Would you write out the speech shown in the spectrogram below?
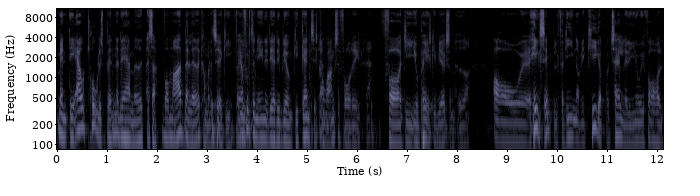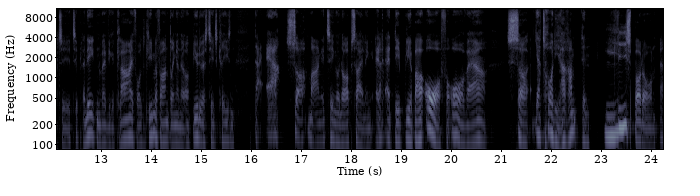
Men det er utroligt spændende det her med, altså hvor meget ballade kommer det til at give? For jeg er fuldstændig enig i det her, det bliver en gigantisk ja. konkurrencefordel ja. for de europæiske virksomheder. Og øh, helt simpelt, fordi når vi kigger på tallene lige nu i forhold til, til planeten, hvad vi kan klare i forhold til klimaforandringerne og biodiversitetskrisen, der er så mange ting under opsejling, at, ja. at det bliver bare år for år værre. Så jeg tror, de har ramt den lige spot on. Ja.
